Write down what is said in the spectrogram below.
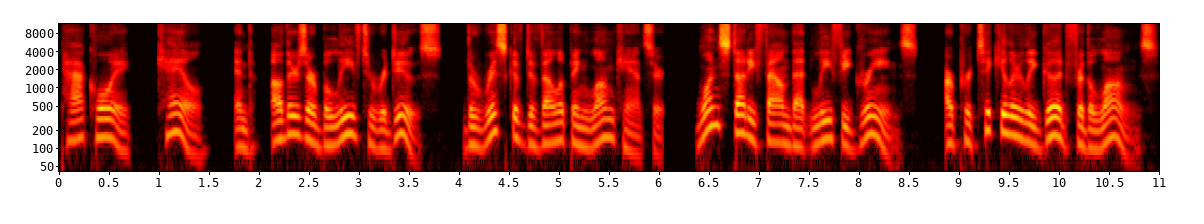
pak choi, kale, and others are believed to reduce the risk of developing lung cancer. One study found that leafy greens are particularly good for the lungs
